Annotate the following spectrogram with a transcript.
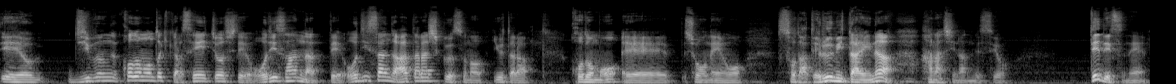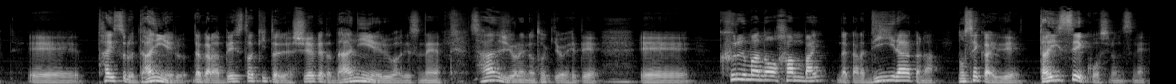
えー、自分が子供の時から成長して、おじさんになって、おじさんが新しく、その、言うたら、子供、えー、少年を育てるみたいな話なんですよ。でですね、えー、対するダニエル。だからベストキットで主役だったダニエルはですね、34年の時を経て、えー、車の販売だからディーラーかな？の世界で大成功してるんですね。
